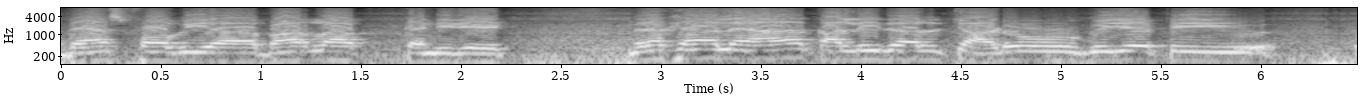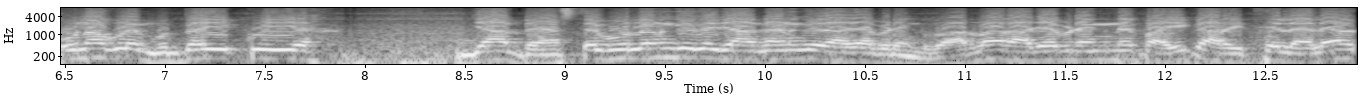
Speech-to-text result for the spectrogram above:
ਬੈਂਸ ਫੋਬੀਆ ਬਾਹਰਲਾ ਕੈਂਡੀਡੇਟ ਮੇਰਾ ਖਿਆਲ ਹੈ ਆ ਅਕਾਲੀ ਦਲ ਝਾੜੂ ਬੀਜੇਪੀ ਉਹਨਾਂ ਕੋਲੇ ਮੁੱਦਾ ਹੀ ਇੱਕੋ ਹੀ ਆ। ਜਾਂ ਬੈਂਸ ਤੇ ਬੋਲਣਗੇ ਤੇ ਜਾਂ ਕਹਿਣਗੇ ਰਾਜਾ ਵੜਿੰਗ। ਬਾਹਰਲਾ ਰਾਜਾ ਵੜਿੰਗ ਨੇ ਭਾਈ ਘਰ ਇੱਥੇ ਲੈ ਲਿਆ।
